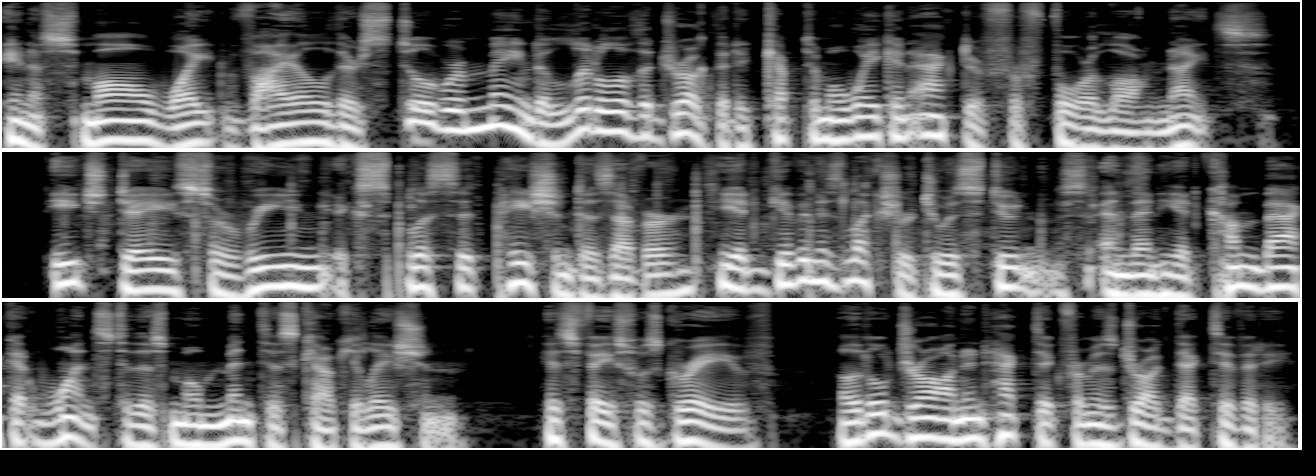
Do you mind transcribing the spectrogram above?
In a small white vial, there still remained a little of the drug that had kept him awake and active for four long nights. Each day, serene, explicit, patient as ever, he had given his lecture to his students, and then he had come back at once to this momentous calculation. His face was grave, a little drawn and hectic from his drugged activity.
